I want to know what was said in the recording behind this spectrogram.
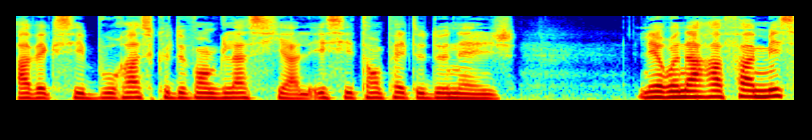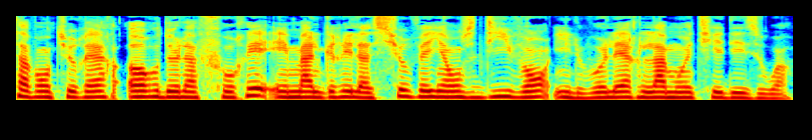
avec ses bourrasques de vent glacial et ses tempêtes de neige. Les renards affamés s'aventurèrent hors de la forêt et malgré la surveillance d'Ivan, ils volèrent la moitié des oies.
